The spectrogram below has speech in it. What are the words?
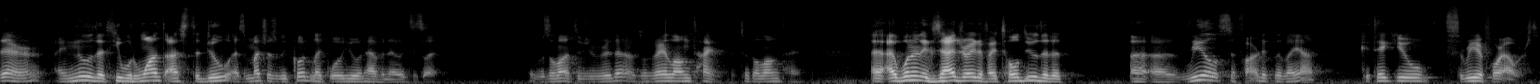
there, I knew that he would want us to do as much as we could, like what he would have in Eretz Israel. It was a lot. If you were there, it was a very long time. It took a long time. I, I wouldn't exaggerate if I told you that a, a, a real Sephardic levaya could take you three or four hours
